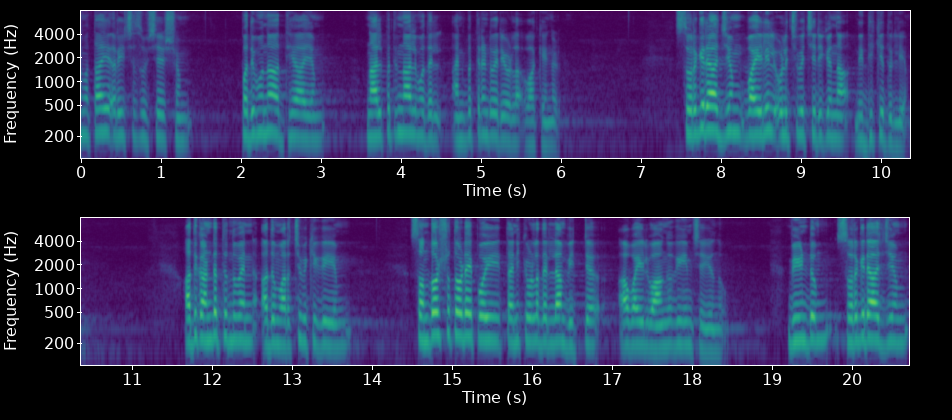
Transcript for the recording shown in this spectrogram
മത്തായി അറിയിച്ച സുവിശേഷം പതിമൂന്നാം അധ്യായം നാൽപ്പത്തിനാല് മുതൽ അൻപത്തിരണ്ട് വരെയുള്ള വാക്യങ്ങൾ. സ്വർഗരാജ്യം വയലിൽ ഒളിച്ചു വച്ചിരിക്കുന്ന നിധിക്ക് തുല്യം. അത് കണ്ടെത്തുന്നവൻ അത് മറച്ചു വയ്ക്കുകയും സന്തോഷത്തോടെ പോയി തനിക്കുള്ളതെല്ലാം വിറ്റ് ആ വയൽ വാങ്ങുകയും ചെയ്യുന്നു. വീണ്ടും സ്വർഗരാജ്യം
